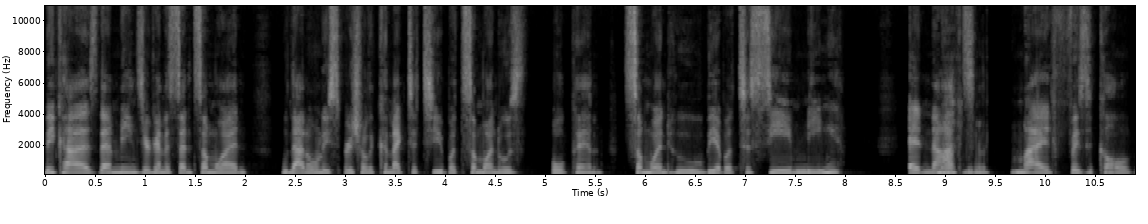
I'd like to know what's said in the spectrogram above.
because that means you're going to send someone who not only spiritually connected to you, but someone who's open, someone who will be able to see me and not my physical,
